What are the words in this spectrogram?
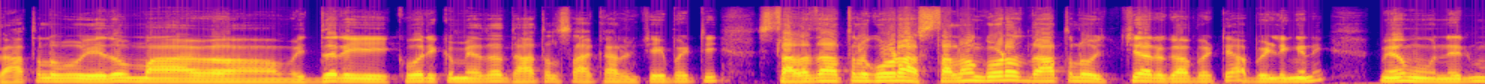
దాతలు ఏదో మా ఇద్దరి కోరిక మీద దాతలు సహకారం చేయబట్టి స్థలదాతలు కూడా ఆ స్థలం కూడా దాతలు ఇచ్చారు కాబట్టి ఆ బిల్డింగ్ని మేము నిర్మ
